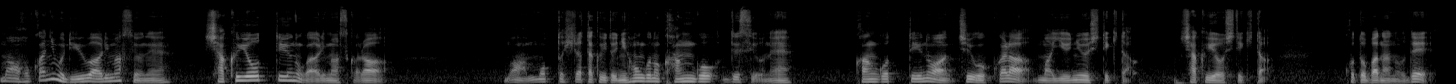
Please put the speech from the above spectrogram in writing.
まあ他にも理由はありますよね。借用っていうのがありますからまあもっと平たく言うと日本語の漢語ですよね。漢語っていうのは中国からま輸入してきた借用してきた言葉なので、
